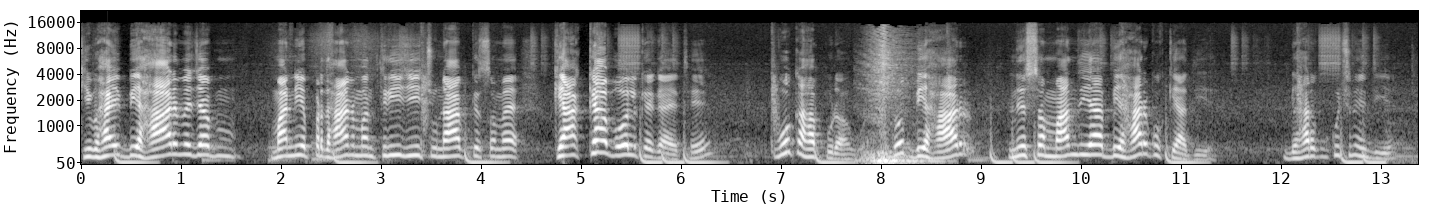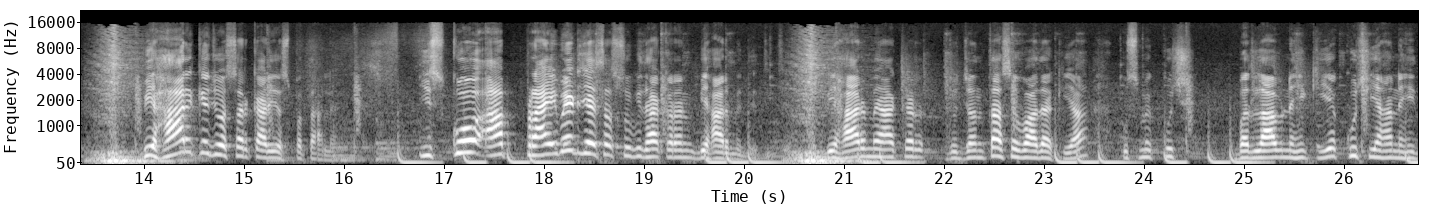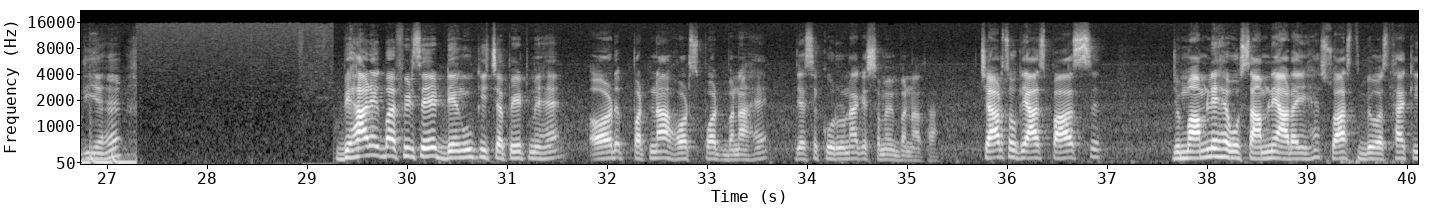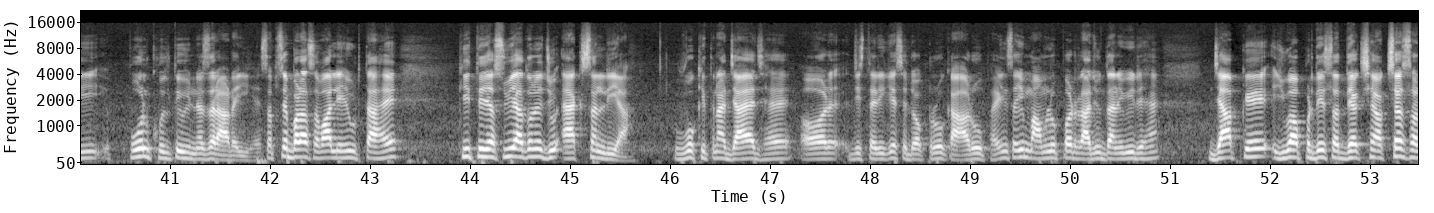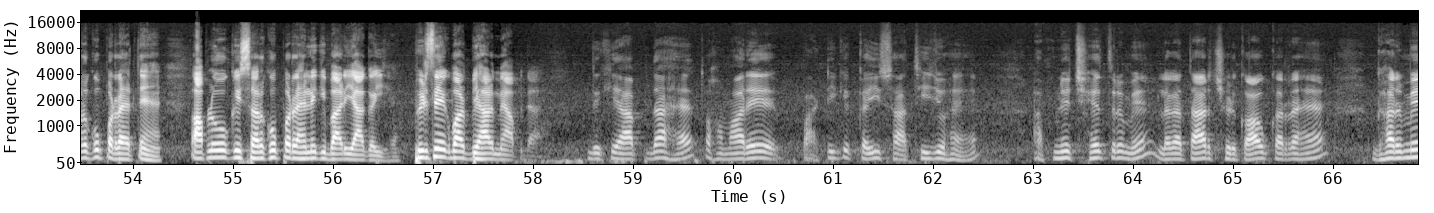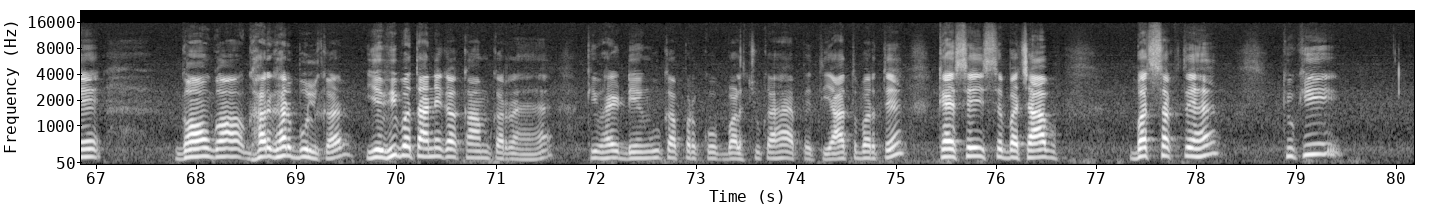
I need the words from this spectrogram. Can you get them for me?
कि भाई बिहार में जब माननीय प्रधानमंत्री जी चुनाव के समय क्या क्या बोल के गए थे, वो कहाँ पूरा हुआ? तो बिहार ने सम्मान दिया, बिहार को क्या दिए? बिहार को कुछ नहीं दिए। बिहार के जो सरकारी अस्पताल है, इसको आप प्राइवेट जैसा सुविधाकरण बिहार में दे दीजिए। बिहार में आकर जो जनता से वादा किया, उसमें कुछ बदलाव नहीं किए, कुछ यहाँ नहीं दिए हैं। बिहार एक बार फिर से डेंगू की चपेट में है और पटना हॉटस्पॉट बना है, जैसे कोरोना के समय बना था। 400 के आसपास जो मामले हैं वो सामने आ रहे हैं। स्वास्थ्य व्यवस्था की पोल खुलती हुई नज़र आ रही है। सबसे बड़ा सवाल यही उठता है कि तेजस्वी यादव ने जो एक्शन लिया, वो कितना जायज़ है और जिस तरीके से डॉक्टरों का आरोप है, इन सभी मामलों पर राजू दानवीर हैं जब आपके युवा प्रदेश अध्यक्ष अक्सर सड़कों पर रहते हैं। आप लोगों की सड़कों पर रहने की बारी आ गई है। फिर से एक बार बिहार में आपदा। है देखिए, आपदा है तो हमारे पार्टी के कई साथी जो हैं, अपने क्षेत्र में लगातार छिड़काव कर रहे हैं। घर में गाँव गाँव, घर घर बुलकर ये भी बताने का काम कर रहे हैं कि भाई डेंगू का प्रकोप बढ़ चुका है, आप एहतियात बरतें। कैसे इससे बचाव बच सकते हैं? क्योंकि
